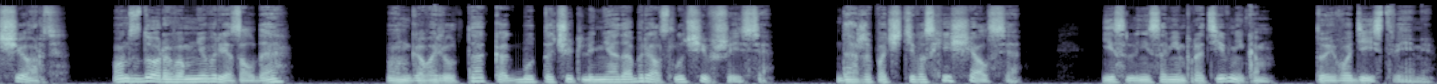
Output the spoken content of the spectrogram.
«Черт, он здорово мне врезал, да?» Он говорил так, как будто чуть ли не одобрял случившееся, даже почти восхищался, если не самим противником, то его действиями.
